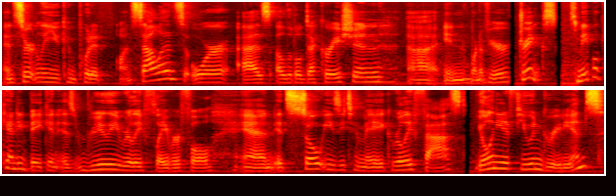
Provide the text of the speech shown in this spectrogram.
and certainly you can put it on salads or as a little decoration uh, in one of your drinks. So maple candied bacon is really, really flavorful and it's so easy to make, really fast. You only need a few ingredients,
